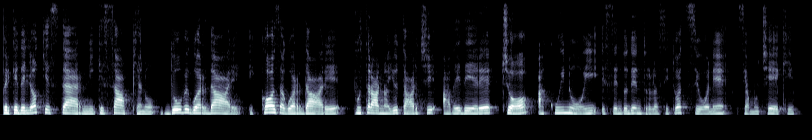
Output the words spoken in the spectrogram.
perché degli occhi esterni che sappiano dove guardare e cosa guardare potranno aiutarci a vedere ciò a cui noi, essendo dentro la situazione, siamo ciechi.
